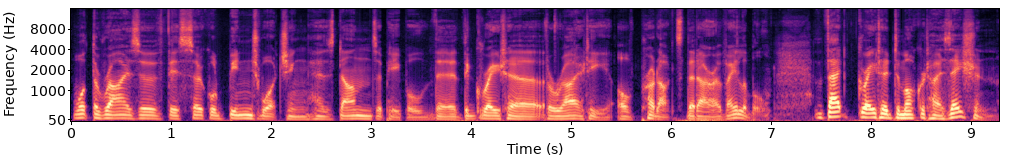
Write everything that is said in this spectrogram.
what the rise of this so-called binge watching has done to people, the the greater variety of products that are available, that greater democratization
